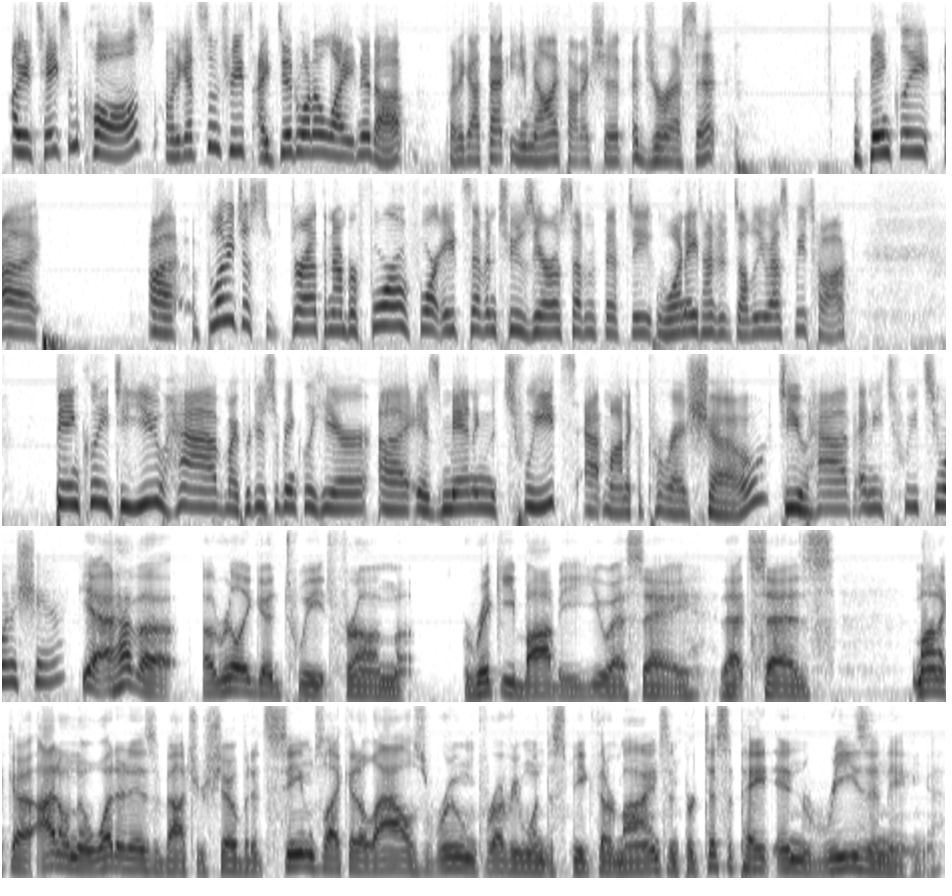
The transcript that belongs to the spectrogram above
I'm going to take some calls. I'm going to get some treats. I did want to lighten it up but I got that email. I thought I should address it. Binkley, uh, uh, let me just throw out the number 404 872 0750 1 800 WSB Talk. Binkley, do you have my producer Binkley here uh, is manning the tweets at Monica Perez Show? Do you have any tweets you want to share? Yeah, I have a, a really good tweet from Ricky Bobby USA that says, Monica, I don't know what it is about your show, but it seems like it allows room for everyone to speak their minds and participate in reasoning.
